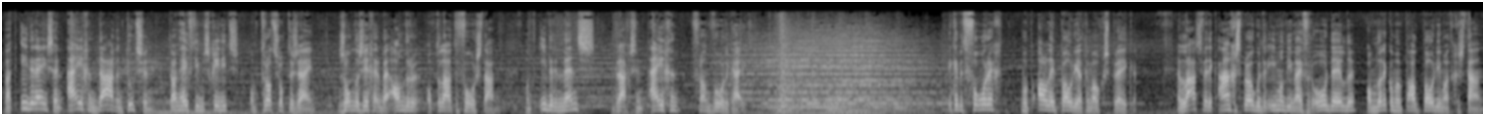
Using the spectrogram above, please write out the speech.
Laat iedereen zijn eigen daden toetsen. Dan heeft hij misschien iets om trots op te zijn, zonder zich er bij anderen op te laten voorstaan. Want iedere mens draagt zijn eigen verantwoordelijkheid. Ik heb het voorrecht om op allerlei podia te mogen spreken. En laatst werd ik aangesproken door iemand die mij veroordeelde omdat ik op een bepaald podium had gestaan.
